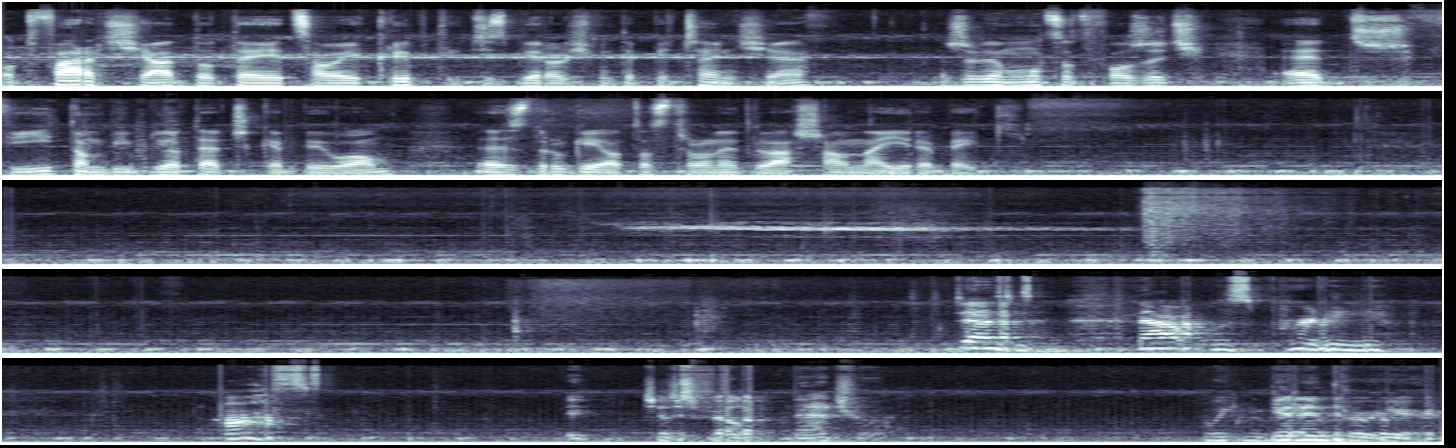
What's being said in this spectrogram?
otwarcia do tej całej krypty, gdzie zbieraliśmy te pieczęcie, żeby móc otworzyć e, drzwi, tą biblioteczkę byłą, e, z drugiej oto strony dla Shauna i Rebeki. Desmond, that was pretty awesome. It just felt natural. We can get in through here.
